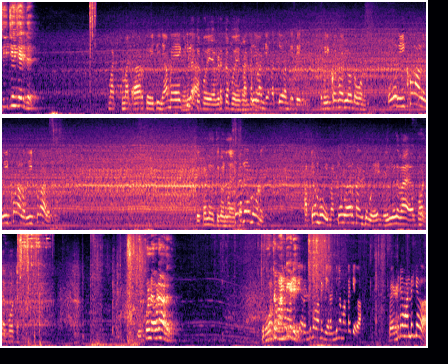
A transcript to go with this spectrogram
സി ജി ചെയ്ത് മറ്റ് മറ്റ് ആർക്ക് വെയിറ്റ് ഞാൻ ബാക്കിലാ എവിടൊക്കെ പോയി? എവിടൊക്കെ പോയി? മറ്റേ വണ്ടി മറ്റേ വണ്ടി റീകോ സൈഡിലോട്ട് പോണു. ഏ റീകോ ആൾ റീകോ ആൾ റീകോ ആൾ മറ്റേ പോണ്. പോയി. മറ്റേ വേറെ സ്ഥലത്ത് പോയി. നിങ്ങൾ പോട്ടെ പോട്ടെ. ഇപ്പോൾ എവിടെ ആൾ? റോട്ട് വണ്ടി എടു റെഡിനെ മണ്ടയ്ക്ക് റെഡിനെ മണ്ടയ്ക്കതാ. റെഡിനെ മണ്ടയ്ക്കതാ.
